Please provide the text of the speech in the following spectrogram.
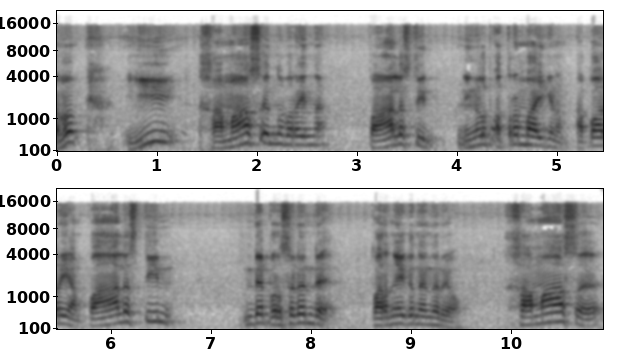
അപ്പം ഈ ഹമാസ് എന്ന് പറയുന്ന പാലസ്തീൻ നിങ്ങൾ പത്രം വായിക്കണം. അപ്പോൾ അറിയാം പാലസ്തീന്റെ പ്രസിഡന്റ് പറഞ്ഞേക്കുന്നതെന്നറിയോ? ഹമാസ്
